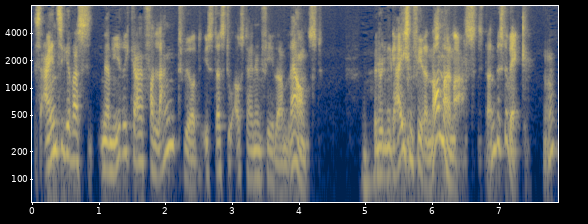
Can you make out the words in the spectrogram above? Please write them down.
Das Einzige, was in Amerika verlangt wird, ist, dass du aus deinen Fehlern lernst. Wenn du den gleichen Fehler nochmal machst, dann bist du weg. Ne?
